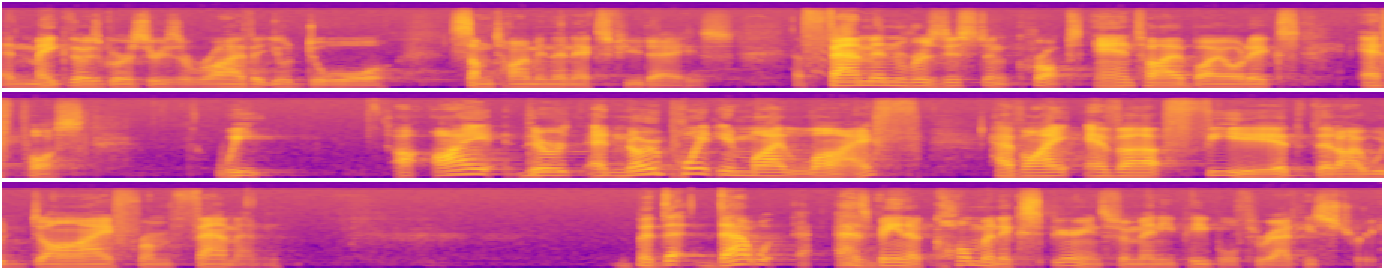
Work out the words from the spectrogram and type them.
and make those groceries arrive at your door sometime in the next few days. Famine resistant crops, antibiotics, EFTPOS. We, I, there, at no point in my life have I ever feared that I would die from famine. But that, that has been a common experience for many people throughout history.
